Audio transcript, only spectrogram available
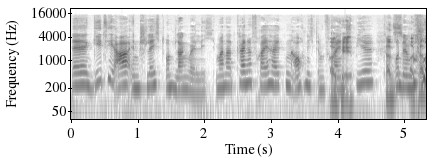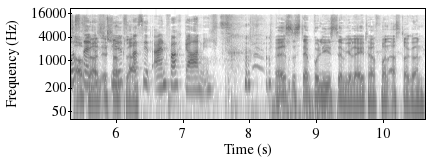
äh, GTA in schlecht und langweilig. Man hat keine Freiheiten, auch nicht im freien okay. Spiel. Kannst, und im Großteil des Spiels passiert einfach gar nichts. Es ist der Police Simulator von Astragon.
